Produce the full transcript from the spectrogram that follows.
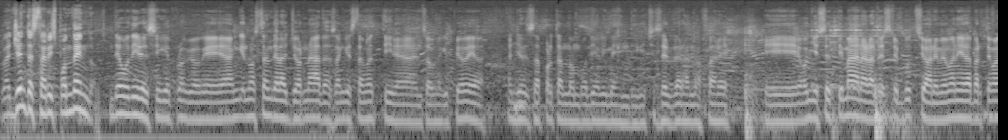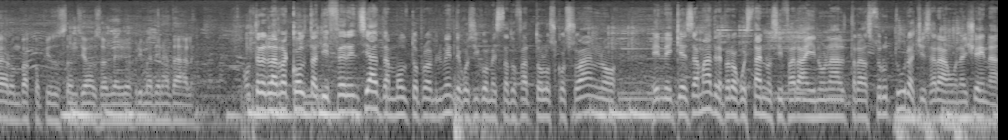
La gente sta rispondendo? Devo dire sì che proprio che anche, nonostante la giornata, anche stamattina insomma, che pioveva, la gente sta portando un po' di alimenti che ci serviranno a fare eh, ogni settimana la distribuzione in maniera particolare un pacco più sostanzioso per prima di Natale. Oltre alla raccolta differenziata, molto probabilmente così come è stato fatto lo scorso anno in Chiesa Madre, però quest'anno si farà in un'altra struttura, ci sarà una cena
